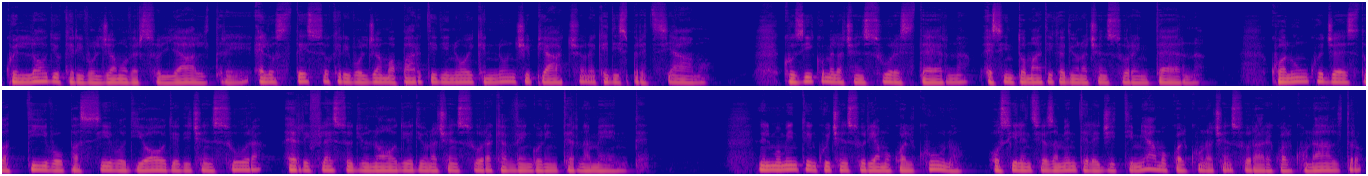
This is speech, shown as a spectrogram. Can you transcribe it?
quell'odio che rivolgiamo verso gli altri è lo stesso che rivolgiamo a parti di noi che non ci piacciono e che disprezziamo, così come la censura esterna è sintomatica di una censura interna. Qualunque gesto attivo o passivo di odio e di censura è il riflesso di un odio e di una censura che avvengono internamente. Nel momento in cui censuriamo qualcuno o silenziosamente legittimiamo qualcuno a censurare qualcun altro,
